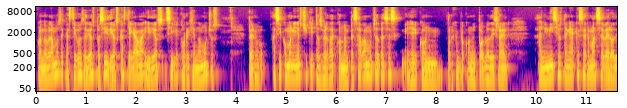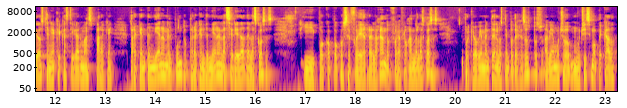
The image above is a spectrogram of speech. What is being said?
cuando hablamos de castigos de Dios, pues sí, Dios castigaba y Dios sigue corrigiendo a muchos. Pero así como niños chiquitos, ¿verdad? Cuando empezaba muchas veces eh, con, por ejemplo, con el pueblo de Israel, al inicio tenía que ser más severo Dios, tenía que castigar más. ¿Para qué? Para que entendieran el punto, para que entendieran la seriedad de las cosas. Y poco a poco se fue relajando, fue aflojando las cosas. Porque obviamente en los tiempos de Jesús, pues había mucho, muchísimo pecado.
